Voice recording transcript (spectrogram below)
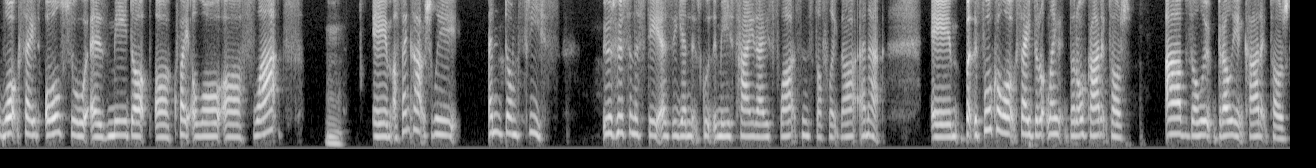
Lochside also is made up of quite a lot of flats. Mm. Um, I think actually in Dumfries, our housing estate is the inn that's got the most high rise flats and stuff like that in it. Um, but the folk of Lochside, they're like they're all characters, absolute brilliant characters.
